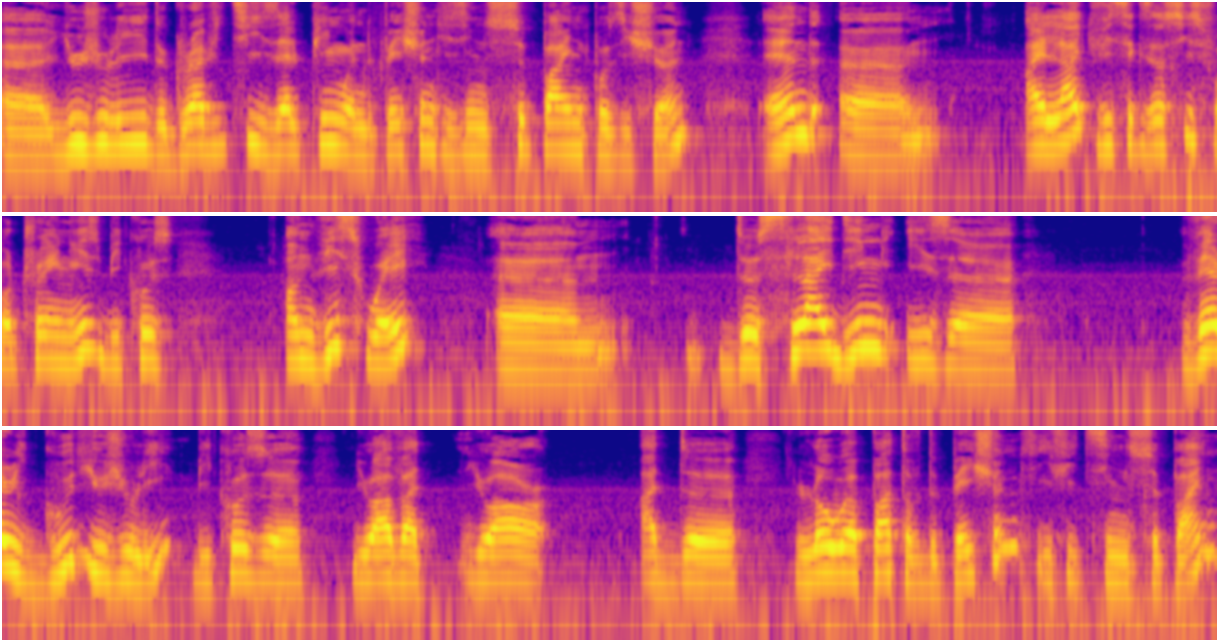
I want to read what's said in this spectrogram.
Uh, usually, the gravity is helping when the patient is in supine position. And um, I like this exercise for trainees because on this way, um, the sliding is uh, very good usually because uh, you have at you are at the lower part of the patient if it's in supine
